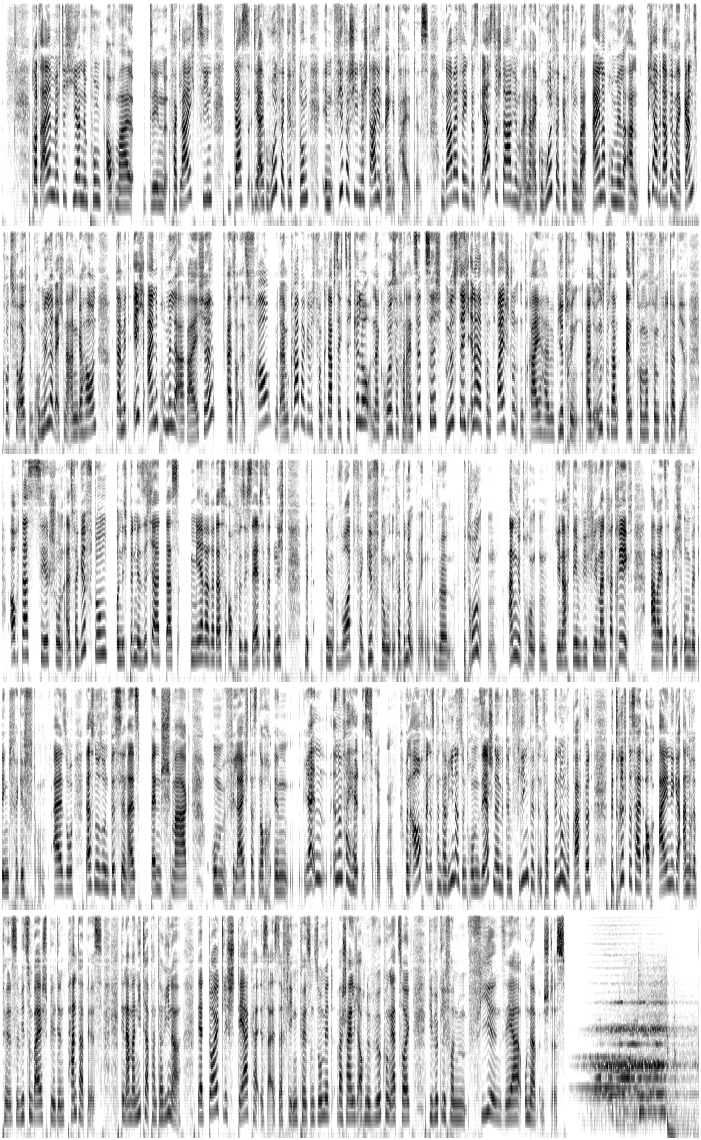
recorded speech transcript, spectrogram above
Trotz allem möchte ich hier an dem Punkt auch mal den Vergleich ziehen, dass die Alkoholvergiftung in vier verschiedene Stadien eingeteilt ist. Und dabei fängt das erste Stadium einer Alkoholvergiftung bei einer Promille an. Ich habe dafür mal ganz kurz für euch den Promillerechner angehauen. Damit ich eine Promille erreiche, also als Frau mit einem Körpergewicht von knapp 60 Kilo und einer Größe von 1,70, müsste ich innerhalb von zwei Stunden drei halbe Bier trinken, also insgesamt 1,5 Liter Bier. Auch das zählt schon als Vergiftung und ich bin mir sicher, dass mehrere das auch für sich selbst jetzt halt nicht mit dem Wort Vergiftung in Verbindung bringen würden. Betrunken, angetrunken, je nachdem, wie viel man verträgt, aber jetzt halt nicht unbedingt Vergiftung. Also das nur so ein bisschen als Benchmark, um vielleicht das noch in, ja, in, in ein Verhältnis zu rücken. Und auch wenn das Pantherina-Syndrom sehr schnell mit dem Fliegenpilz in Verbindung gebracht wird, betrifft es halt auch einige andere Pilze, wie zum Beispiel den Pantherpilz, den Amanita pantherina, der deutlich stärker ist als der Fliegenpilz und somit wahrscheinlich auch eine Wirkung erzeugt, die wirklich von vielen sehr unerwünscht ist.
